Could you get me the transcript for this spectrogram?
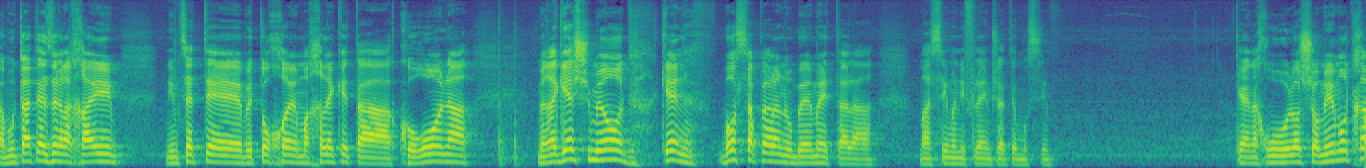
עמותת עזר לחיים נמצאת uh, בתוך uh, מחלקת הקורונה. מרגש מאוד. כן, בוא ספר לנו באמת על המעשים הנפלאים שאתם עושים. כן, אנחנו לא שומעים אותך,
